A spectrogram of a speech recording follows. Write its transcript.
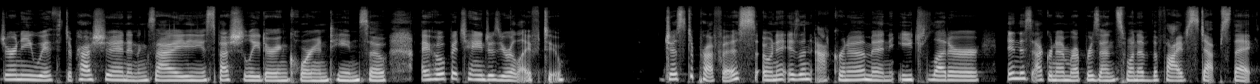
journey with depression and anxiety, especially during quarantine. So I hope it changes your life too. Just to preface, OWN IT is an acronym, and each letter in this acronym represents one of the five steps that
